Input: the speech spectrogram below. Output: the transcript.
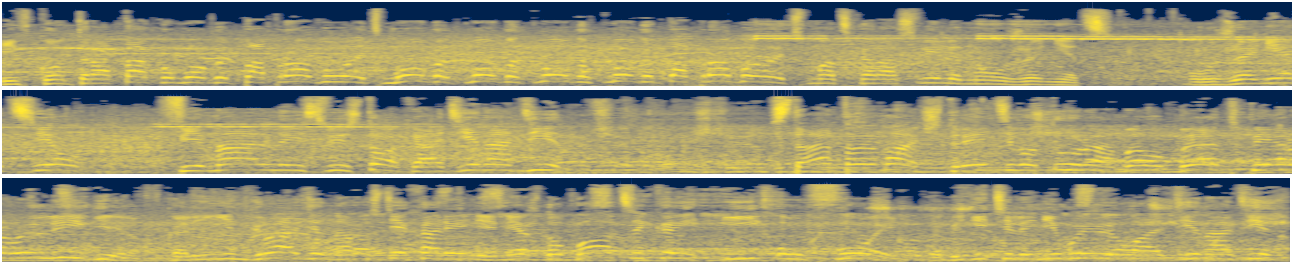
И в контратаку могут попробовать. Могут, могут, могут, могут попробовать. Мацхарасвили, но уже нет сил. Уже нет сил. Финальный свисток 1-1. Стартовый матч третьего тура МЛБет первой лиги в Калининграде на Ростех-арене между Балтикой и Уфой. Победителя не вывел 1-1.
